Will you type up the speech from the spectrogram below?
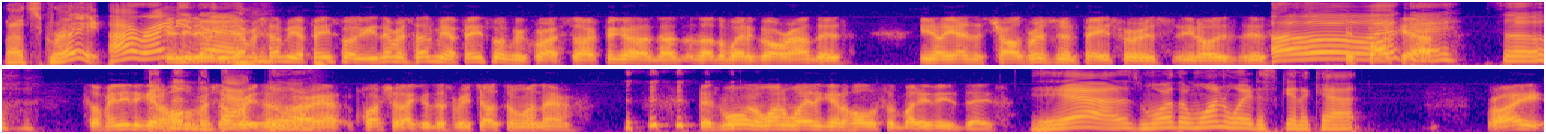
That's great. All 'Cause righty He never, he never sent me a Facebook. He never sent me a Facebook request, so I figured out another, another way to go around is, you know, he has his Charles Richardson page for his, you know, his. his oh, his podcast. okay. So So if I need to get a hold of him for some reason door. or I have a question, I can just reach out to him on there. There's more than one way to get a hold of somebody these days, yeah, there's more than one way to skin a cat. right?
